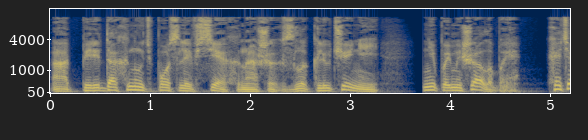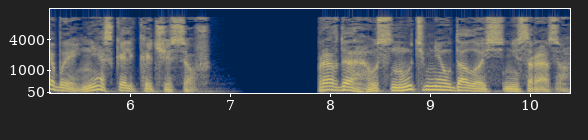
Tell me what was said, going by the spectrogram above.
а передохнуть после всех наших злоключений не помешало бы хотя бы несколько часов. Правда, уснуть мне удалось не сразу.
